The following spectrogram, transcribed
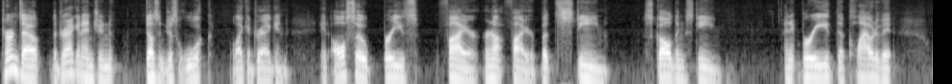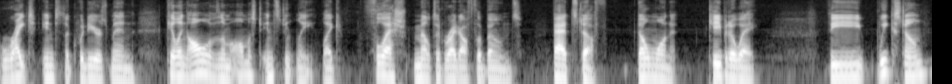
Turns out the dragon engine doesn't just look like a dragon, it also breathes fire, or not fire, but steam, scalding steam. And it breathed a cloud of it right into the Qadir's men, killing all of them almost instantly, like flesh melted right off the bones. Bad stuff. Don't want it. Keep it away. The weak stone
